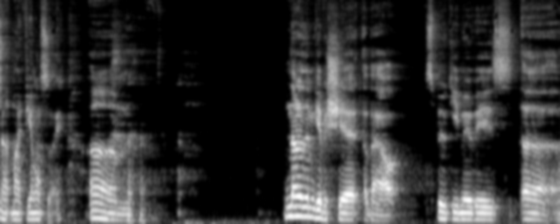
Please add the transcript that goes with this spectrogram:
not my fiance. Um, none of them give a shit about spooky movies. Uh,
